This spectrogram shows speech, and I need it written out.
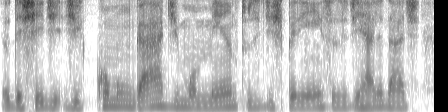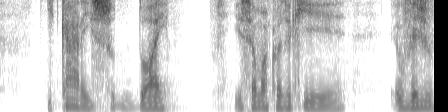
eu deixei de, de comungar de momentos e de experiências e de realidades. E, cara, isso dói. Isso é uma coisa que eu vejo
